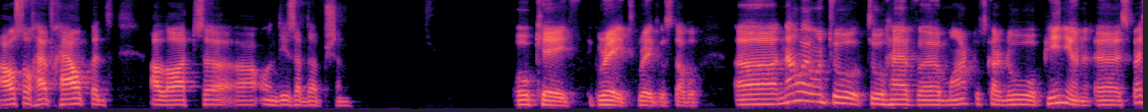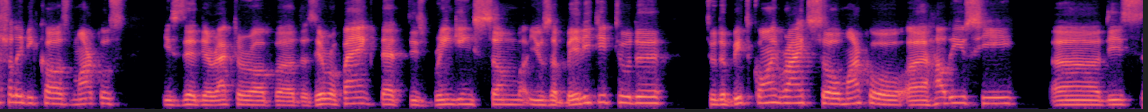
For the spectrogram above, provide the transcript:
also have helped a lot uh, uh, on this adoption. Okay, great, great, Gustavo. Uh, now I want to to have uh, Marcos Carnu opinion, uh, especially because Marcus is the director of uh, the Zero Bank that is bringing some usability to the to the Bitcoin, right? So, Marco, how do you see this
